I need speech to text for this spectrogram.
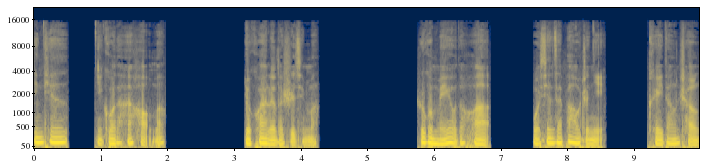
今天你过得还好吗？有快乐的事情吗？如果没有的话，我现在抱着你，可以当成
